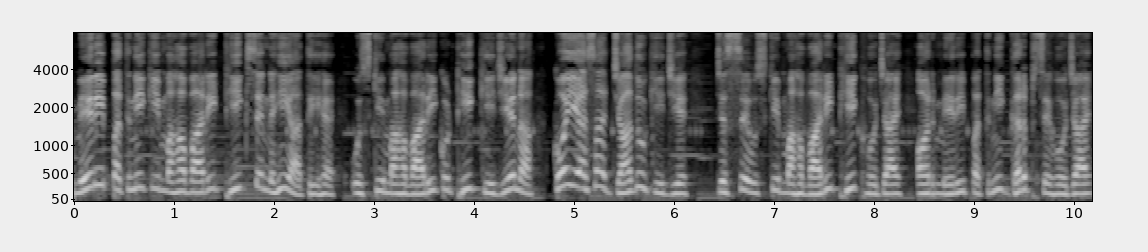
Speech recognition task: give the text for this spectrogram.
मेरी पत्नी की माहवारी ठीक से नहीं आती है। उसकी माहवारी को ठीक कीजिए ना। कोई ऐसा जादू कीजिए जिससे उसकी माहवारी ठीक हो जाए और मेरी पत्नी गर्भ से हो जाए।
